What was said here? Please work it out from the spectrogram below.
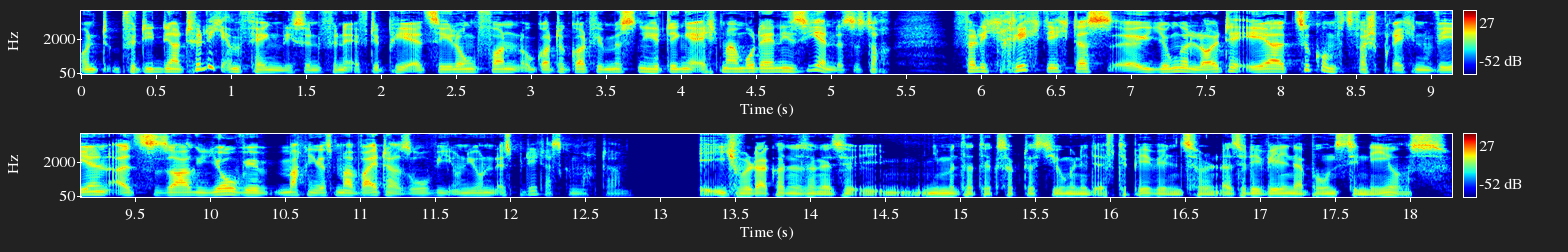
und für die, die natürlich empfänglich sind für eine FDP-Erzählung von, oh Gott, oh Gott, wir müssen hier Dinge echt mal modernisieren. Das ist doch völlig richtig, dass äh, junge Leute eher Zukunftsversprechen wählen, als zu sagen, yo, wir machen jetzt mal weiter so, wie Union und SPD das gemacht haben. Ich wollte auch gerade nur sagen, also niemand hat ja gesagt, dass die Jungen in die FDP wählen sollen. Also die wählen ja bei uns die Neos.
